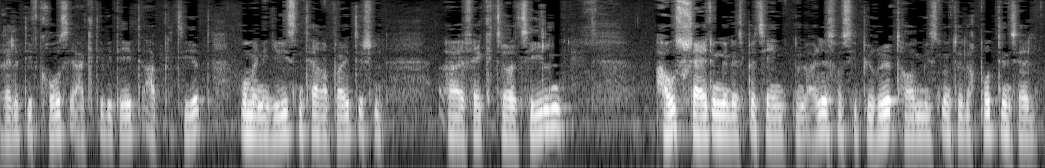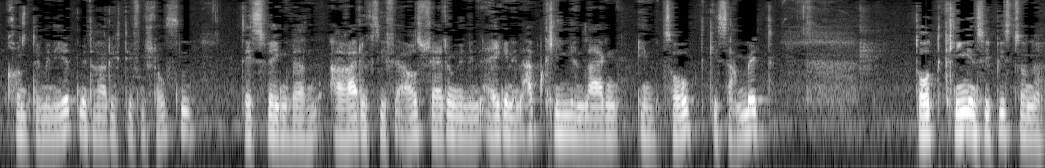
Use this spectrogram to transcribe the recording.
relativ große Aktivität appliziert, um einen gewissen therapeutischen äh, Effekt zu erzielen. Ausscheidungen des Patienten und alles, was sie berührt haben, ist natürlich potenziell kontaminiert mit radioaktiven Stoffen. Deswegen werden radioaktive Ausscheidungen in eigenen Abklinganlagen entsorgt, gesammelt. Dort klingen sie bis zu einer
